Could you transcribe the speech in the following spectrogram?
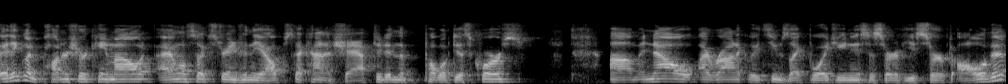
I think when Punisher came out, I almost like Stranger in the Alps got kind of shafted in the public discourse. Um, and now, ironically, it seems like Boy Genius has sort of usurped all of it.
